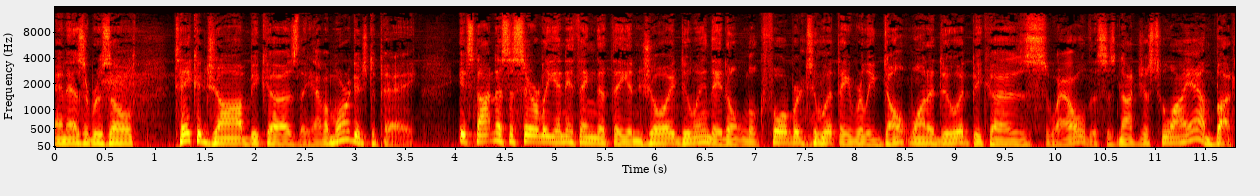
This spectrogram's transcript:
and as a result, take a job because they have a mortgage to pay. It's not necessarily anything that they enjoy doing. They don't look forward to mm-hmm. it. They really don't want to do it because, well, this is not just who I am. But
